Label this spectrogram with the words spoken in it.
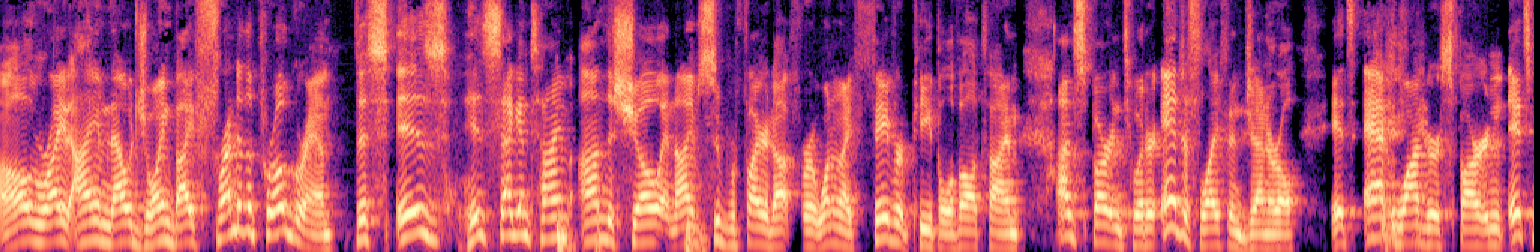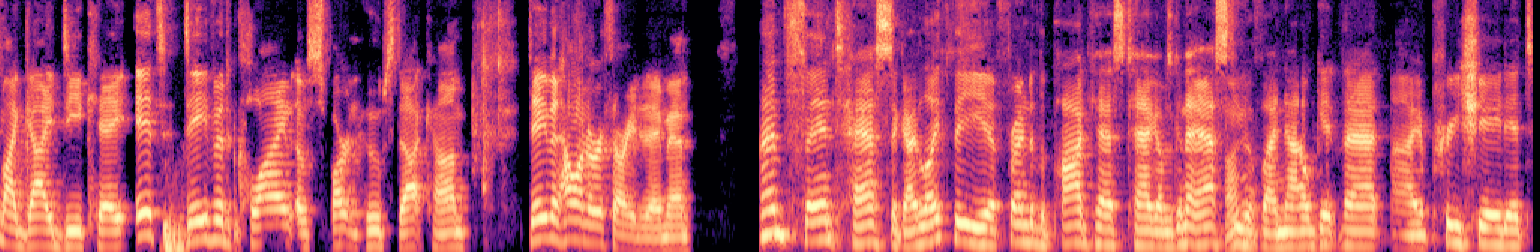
All right, I am now joined by friend of the program. This is his second time on the show, and I'm super fired up for it. One of my favorite people of all time on Spartan Twitter and just life in general. It's at Wanderer Spartan. It's my guy DK. It's David Klein of SpartanHoops.com. David, how on earth are you today, man? I'm fantastic. I like the uh, friend of the podcast tag. I was going to ask oh. you if I now get that. I appreciate it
